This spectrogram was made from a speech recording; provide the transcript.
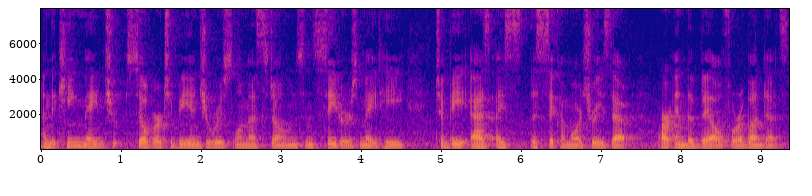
And the king made silver to be in Jerusalem as stones, and cedars made he to be as a, the sycamore trees that are in the vale for abundance.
